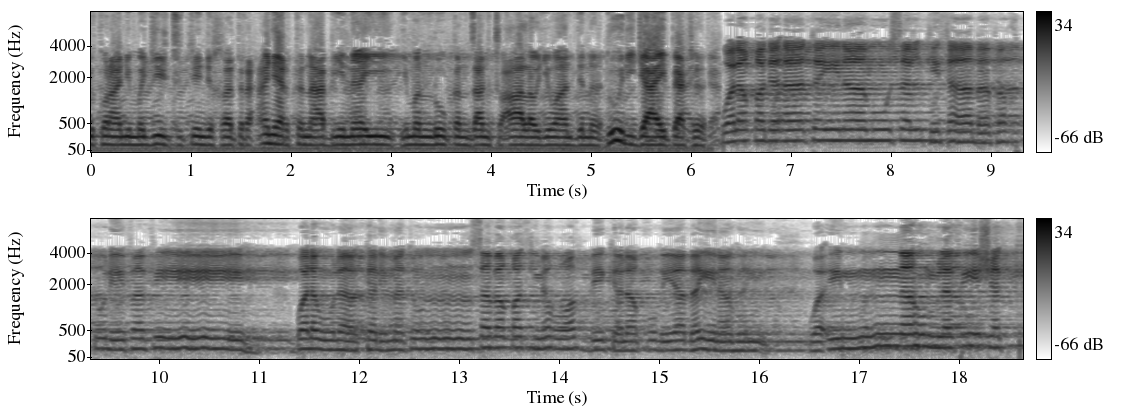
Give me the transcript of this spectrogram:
یہِ قرآن مجیٖد چھُ تِہنٛدِ خٲطرٕ انیر تہٕ نابینٲیی یِمن لوٗکن زن چھُ آلو یِوان دِنہٕ دوٗرِ جایہِ پٮ۪ٹھٕ ولقد آتينا موسى الكتاب فاختلف فيه ولولا كلمة سبقت من ربك لقضي بينهم وإنهم لفي شك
